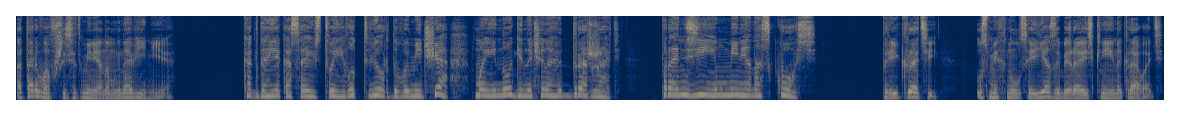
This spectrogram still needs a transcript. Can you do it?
оторвавшись от меня на мгновение. «Когда я касаюсь твоего твердого меча, мои ноги начинают дрожать. Пронзи им меня насквозь!» «Прекрати!» — усмехнулся я, забираясь к ней на кровать.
